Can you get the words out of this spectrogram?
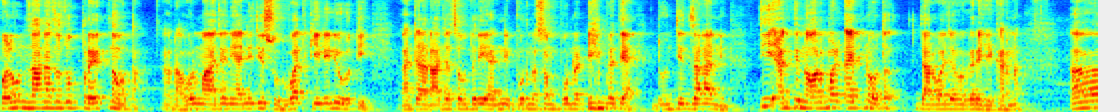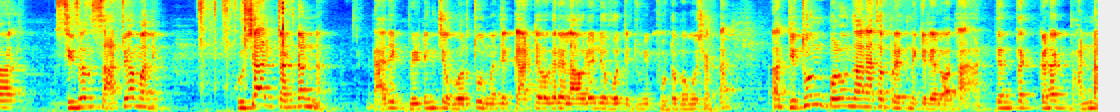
पळून जाण्याचा जो प्रयत्न होता राहुल महाजन यांनी जी सुरुवात केलेली होती त्या राजा चौधरी यांनी पूर्ण संपूर्ण टीमनं त्या दोन तीन जणांनी ती अगदी नॉर्मल टाईप नव्हतं दरवाजा वगैरे हे करणं. सीझन सातव्यामध्ये कुशाल टंडननं डायरेक्ट बिल्डिंगचे वरतून म्हणजे काटे वगैरे लावलेले होते तुम्ही फोटो बघू शकता. तिथून पळून जाण्याचा प्रयत्न केलेला होता अत्यंत कडक भांडणं.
